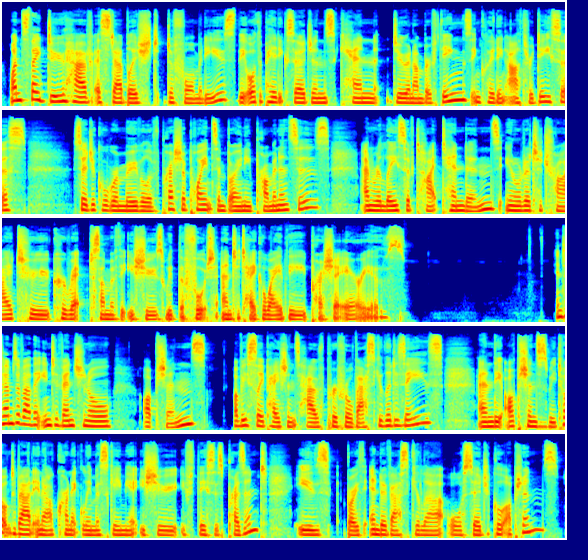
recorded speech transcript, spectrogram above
Once they do have established deformities, the orthopedic surgeons can do a number of things, including arthrodesis, surgical removal of pressure points and bony prominences, and release of tight tendons in order to try to correct some of the issues with the foot and to take away the pressure areas. In terms of other interventional options, Obviously, patients have peripheral vascular disease, and the options, as we talked about in our chronic limb ischemia issue, if this is present, is both endovascular or surgical options.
